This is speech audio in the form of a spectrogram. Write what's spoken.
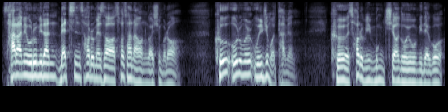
사람의 울음이란 맺힌 서름에서 솟아나오는 것이므로 그 울음을 울지 못하면 그 서름이 뭉치어 노여움이 되고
